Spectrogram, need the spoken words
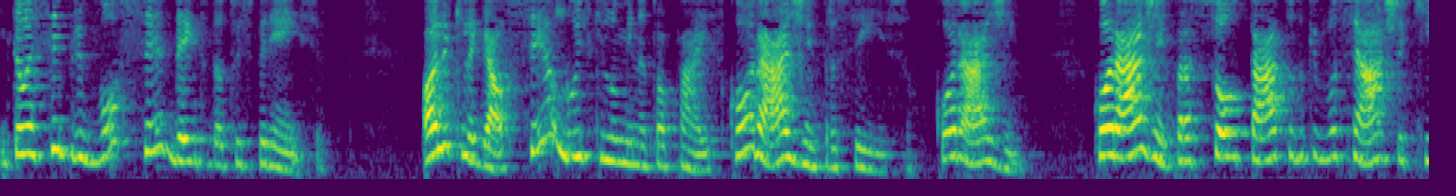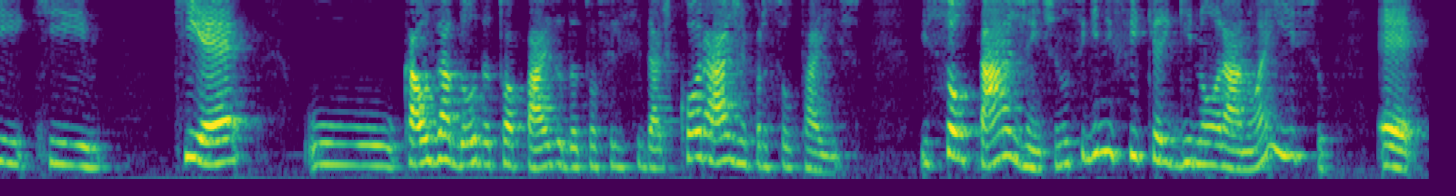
Então é sempre você dentro da tua experiência. Olha que legal, ser a luz que ilumina a tua paz. Coragem para ser isso. Coragem. Coragem para soltar tudo que você acha que, que, que é o causador da tua paz ou da tua felicidade. Coragem para soltar isso. E soltar, gente, não significa ignorar, não é isso. É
